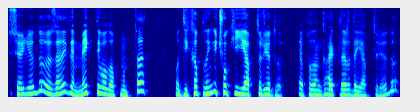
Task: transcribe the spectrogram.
söylüyordu. Özellikle Mac Development'ta o decoupling'i çok iyi yaptırıyordu. Apple'ın guide'ları da yaptırıyordu.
